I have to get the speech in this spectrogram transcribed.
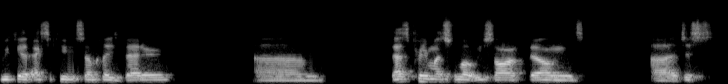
we could execute someplace better. Um, that's pretty much what we saw on film is uh, just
